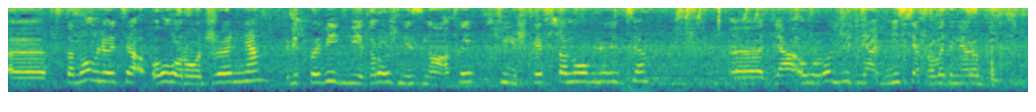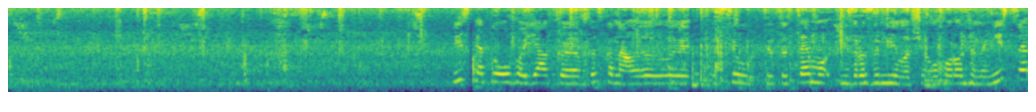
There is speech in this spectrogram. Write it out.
е, встановлюється огородження, відповідні дорожні знаки, фішки встановлюються е, для огородження місця проведення робіт. Після того, як вдосконалили всю цю систему і зрозуміло, що огороджене місце,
